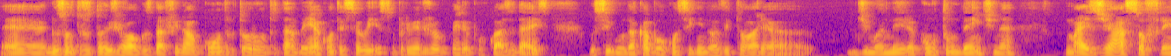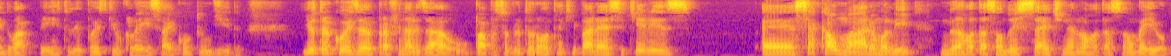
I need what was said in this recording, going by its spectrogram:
É, nos outros dois jogos da final contra o Toronto também aconteceu isso. O primeiro jogo perdeu por quase 10, o segundo acabou conseguindo a vitória de maneira contundente, né? Mas já sofrendo um aperto depois que o Clay sai contundido. E outra coisa para finalizar o papo sobre o Toronto é que parece que eles é, se acalmaram ali na rotação dos sete, né? Numa rotação meio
